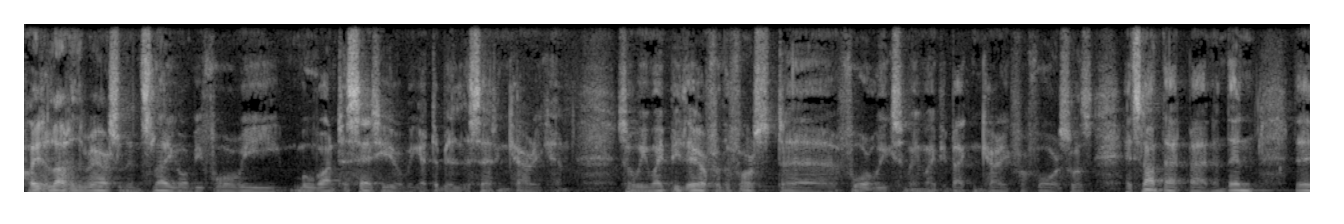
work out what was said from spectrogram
quite a lot of the rehearsal in Sligo before we move on to set here. We get to build the set in Carrick, and so we might be there for the first uh, four weeks, and we might be back in Carrick for four. So it's it's not that bad. And then they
